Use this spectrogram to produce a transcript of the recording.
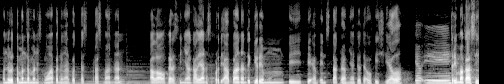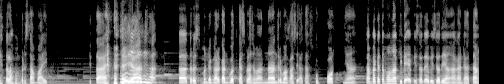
menurut teman-teman semua pendengar podcast Prasmanan kalau versinya kalian seperti apa nanti kirim di DM Instagramnya Jota Official. Yoi. terima kasih telah membersamai kita ya. Eh, terus mendengarkan podcast Prasmanan terima kasih atas supportnya. Sampai ketemu lagi di episode-episode yang akan datang.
